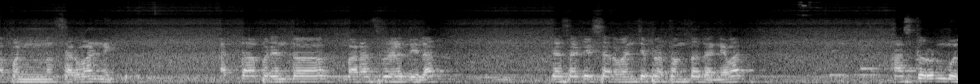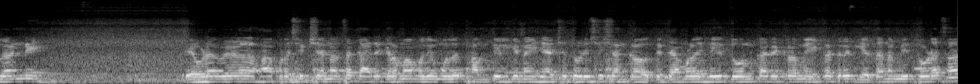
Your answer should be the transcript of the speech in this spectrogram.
आपण सर्वांनी आत्तापर्यंत बराच वेळ दिलात त्यासाठी सर्वांचे प्रथमतः धन्यवाद. खास करून मुलांनी एवढा वेळ हा प्रशिक्षणाचा कार्यक्रमामध्ये मुलं थांबतील की नाही याची थोडीशी शंका होती. त्यामुळे हे दोन कार्यक्रम एकत्रित घेताना मी थोडासा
